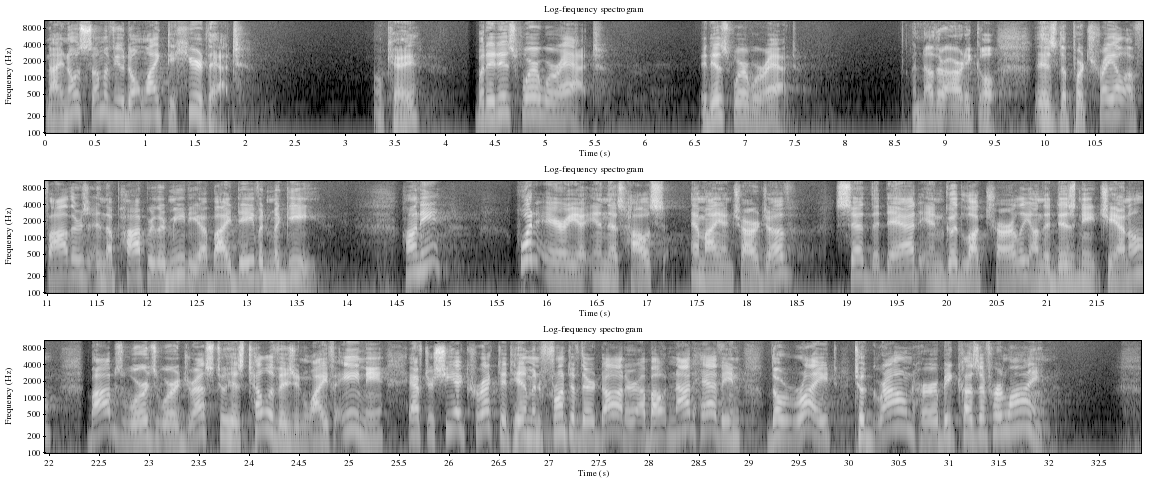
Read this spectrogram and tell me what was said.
Now, I know some of you don't like to hear that, okay? But it is where we're at. It is where we're at. Another article is The Portrayal of Fathers in the Popular Media by David McGee. Honey, what area in this house am I in charge of? Said the dad in Good Luck Charlie on the Disney Channel. Bob's words were addressed to his television wife, Amy, after she had corrected him in front of their daughter about not having the right to ground her because of her lying.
